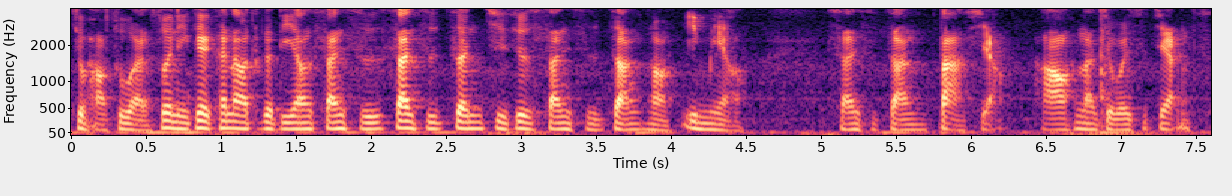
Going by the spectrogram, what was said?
就跑出来了。所以你可以看到这个地方三十三十帧，其实就是三十张啊，一秒三十张大小。好，那就会是这样子。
